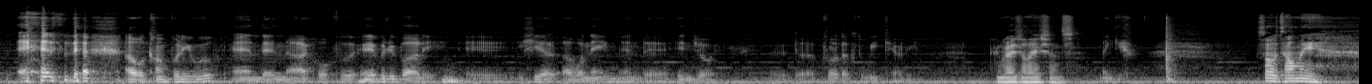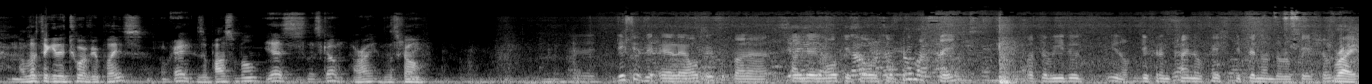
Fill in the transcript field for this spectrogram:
and uh, our company will, and then I hope everybody uh, hear our name and uh, enjoy uh, the product we carry. Congratulations. Thank you. So tell me, I'd love to get a tour of your place. Okay. Is it possible? Yes, let's go. All right, let's go. this is the LA office, but uh, San Diego office also pretty much same. But we do, you know, different kind of fish depend on the location, Right.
